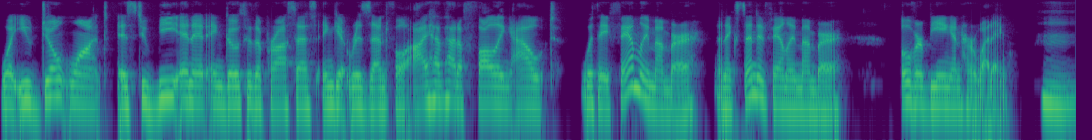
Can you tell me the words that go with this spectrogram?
what you don't want is to be in it and go through the process and get resentful. I have had a falling out with a family member, an extended family member, over being in her wedding. Hmm.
